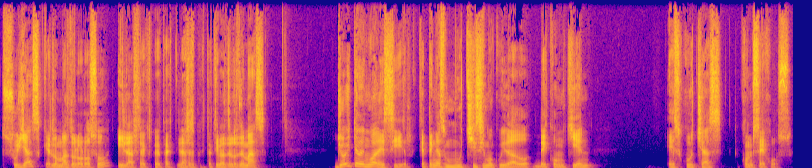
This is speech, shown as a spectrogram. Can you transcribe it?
suyas, que es lo más doloroso, y las, expectat- las expectativas de los demás. Yo hoy te vengo a decir que tengas muchísimo cuidado de con quién escuchas consejos,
